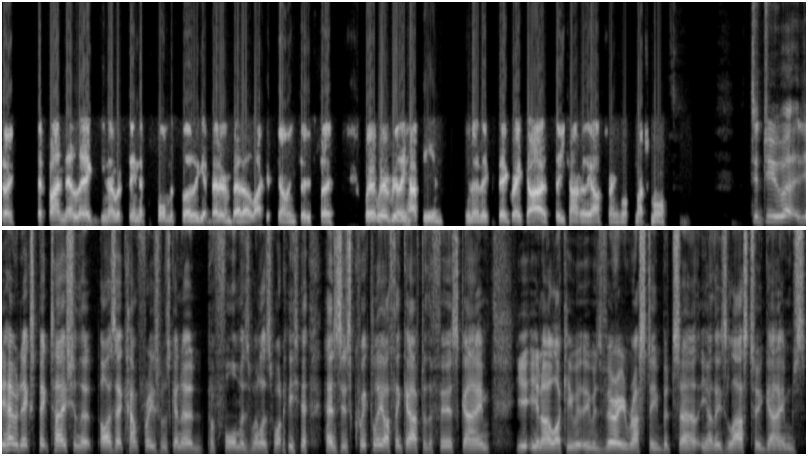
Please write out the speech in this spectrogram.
So they find their legs. You know, we've seen their performance slowly get better and better, like it's going to. So we're we're really happy, and you know they're they're great guys. So you can't really ask for any much more. Did you uh, did you have an expectation that Isaac Humphries was going to perform as well as what he has this quickly? I think after the first game, you, you know, like he was, he was very rusty, but uh, you know these last two games,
